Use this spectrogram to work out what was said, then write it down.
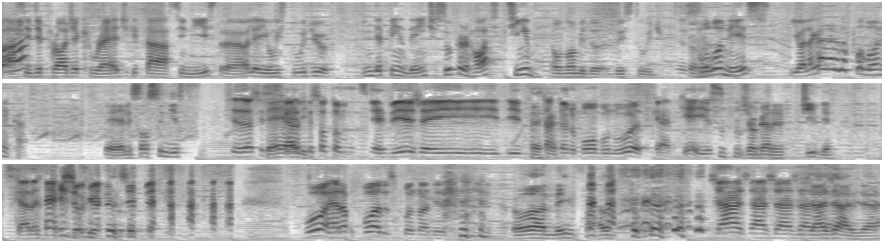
Porra. a CD Projekt Red que tá sinistra. Olha aí, um estúdio independente, Super Hot Team é o nome do, do estúdio. Exato. Polonês. E olha a galera da Polônia, cara. É, eles são sinistros. Vocês acham esses caras ficam só tomando cerveja e, e, tacando bombo no outro, cara? Que isso? Jogando Tibia. Os caras jogando de... Porra, era foda os poloneses. né? Oh, nem fala. Já, já, já, já. já, já, já.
